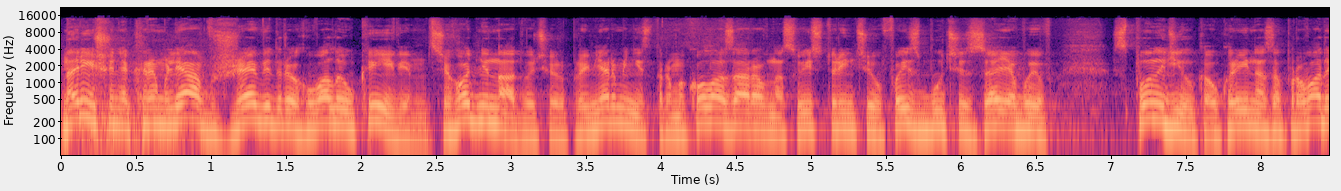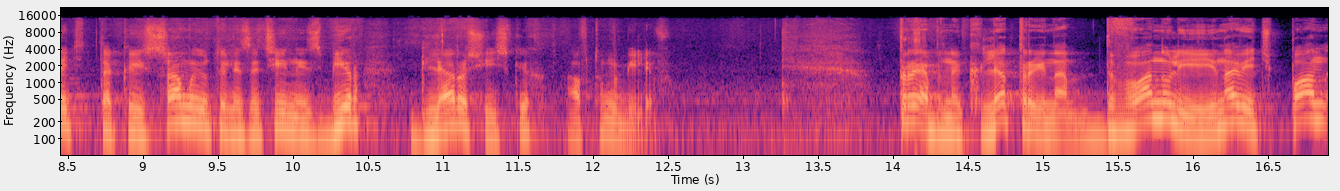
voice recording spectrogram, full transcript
На рішення Кремля вже відреагували у Києві. Сьогодні надвечір прем'єр-міністр Микола Азаров на своїй сторінці у Фейсбуці заявив: з понеділка Україна запровадить такий самий утилізаційний збір для російських автомобілів. Требник, Лятрина, два нулі і навіть пан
